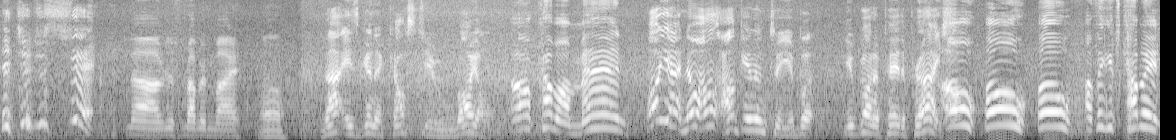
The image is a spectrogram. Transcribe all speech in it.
Did you just shit? No, I'm just rubbing my. Oh. That is going to cost you royal. Oh, come on, man. Oh yeah, no, I'll, I'll give them to you, but you've got to pay the price. Oh, oh, oh, I think it's coming.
